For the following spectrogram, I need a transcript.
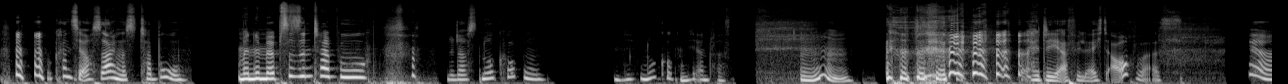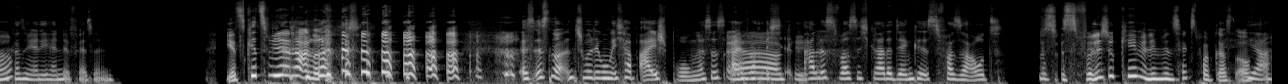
Du kannst ja auch sagen, das ist tabu. Meine Möpse sind tabu. Du darfst nur gucken. Nur gucken, nicht anfassen. Mhm. Hätte ja vielleicht auch was. Ja. Du kannst mir ja die Hände fesseln. Jetzt geht's wieder in eine andere. Es ist nur, Entschuldigung, ich habe Eisprung. Es ist Ja, einfach, okay. ich, alles, was ich gerade denke, ist versaut. Das ist völlig okay. Wir nehmen einen Sex-Podcast auf. Ja,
